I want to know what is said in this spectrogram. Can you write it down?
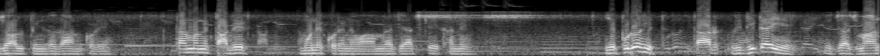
জল পিণ্ড দান করে তার মানে তাদের মনে করে নেওয়া আমরা যে আজকে এখানে যে পুরোহিত তার বিধিটাই যে যজমান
